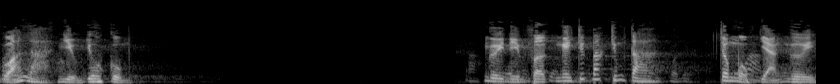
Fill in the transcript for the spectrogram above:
quả là nhiều vô cùng. Người niệm phật ngay trước mắt chúng ta trong một dạng người.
